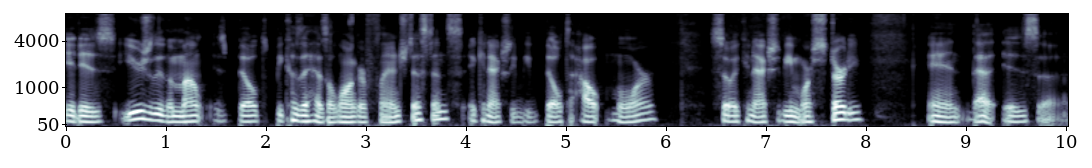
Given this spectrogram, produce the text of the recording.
it is usually the mount is built because it has a longer flange distance. It can actually be built out more, so it can actually be more sturdy, and that is uh,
